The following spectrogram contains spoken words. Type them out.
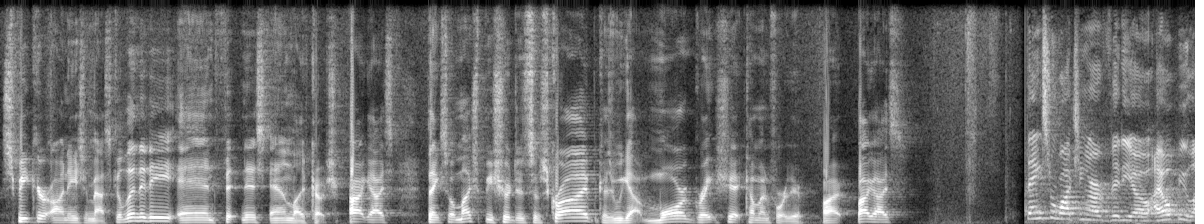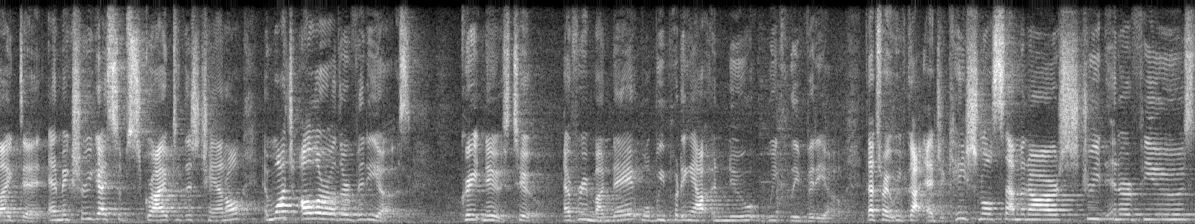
speaker on Asian masculinity and fitness and life coach. All right, guys, thanks so much. Be sure to subscribe because we got more great shit coming for you. All right, bye, guys. Thanks for watching our video. I hope you liked it. And make sure you guys subscribe to this channel and watch all our other videos. Great news too. Every Monday, we'll be putting out a new weekly video. That's right, we've got educational seminars, street interviews,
